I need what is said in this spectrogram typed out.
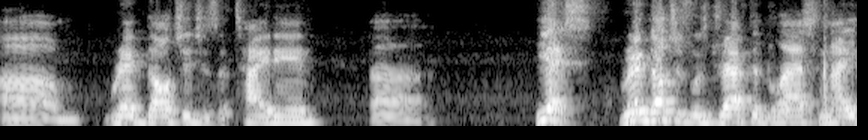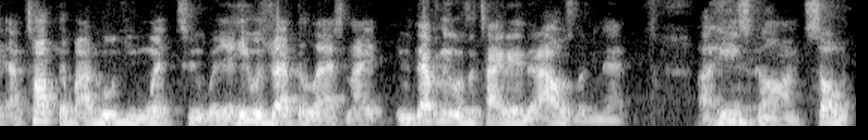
Um, Greg Dulcich is a tight end. Uh, yes, Greg Dulcich was drafted last night. I talked about who he went to, but yeah, he was drafted last night. He definitely was a tight end that I was looking at. Uh, he's gone. So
